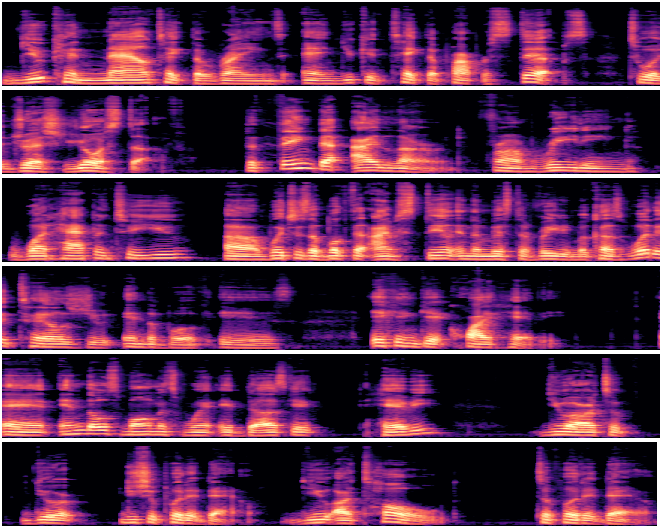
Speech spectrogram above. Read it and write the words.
you can now take the reins and you can take the proper steps to address your stuff. The thing that I learned from reading What Happened to You, uh, which is a book that I'm still in the midst of reading, because what it tells you in the book is it can get quite heavy. And in those moments when it does get heavy, you are to you're you should put it down. You are told to put it down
